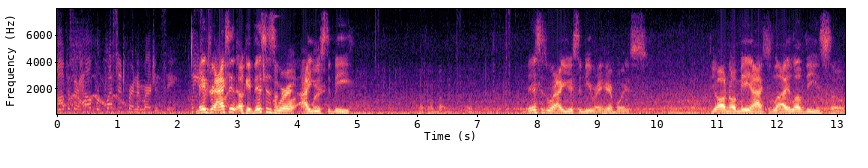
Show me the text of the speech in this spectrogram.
Officer help requested for an emergency. Please Major accident. Okay, this is I'm where I way. used to be. This is where I used to be, right here, boys. If you all know me, I actually I love these. So oh,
